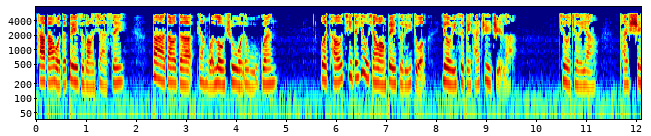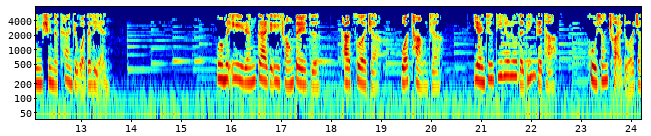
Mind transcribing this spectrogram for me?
他把我的被子往下塞，霸道的让我露出我的五官。我淘气的又想往被子里躲，又一次被他制止了。就这样，他深深的看着我的脸。我们一人盖着一床被子，他坐着，我躺着，眼睛滴溜溜的盯着他，互相揣度着。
